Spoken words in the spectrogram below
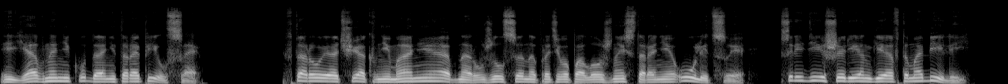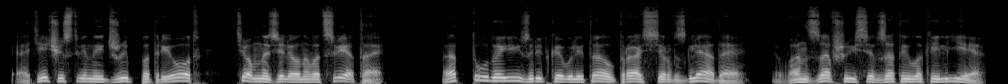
и явно никуда не торопился. Второй очаг внимания обнаружился на противоположной стороне улицы, среди шеренги автомобилей — Отечественный джип-патриот темно-зеленого цвета. Оттуда изредка вылетал трассер взгляда, вонзавшийся в затылок Илье,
